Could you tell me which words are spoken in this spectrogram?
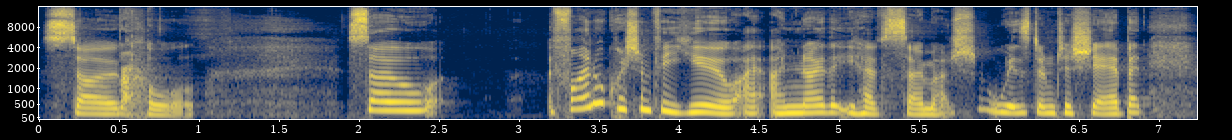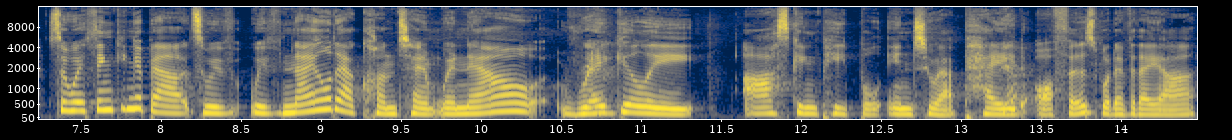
so right. cool. So, Final question for you. I, I, know that you have so much wisdom to share, but so we're thinking about so we've we've nailed our content. We're now regularly asking people into our paid yeah. offers, whatever they are,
